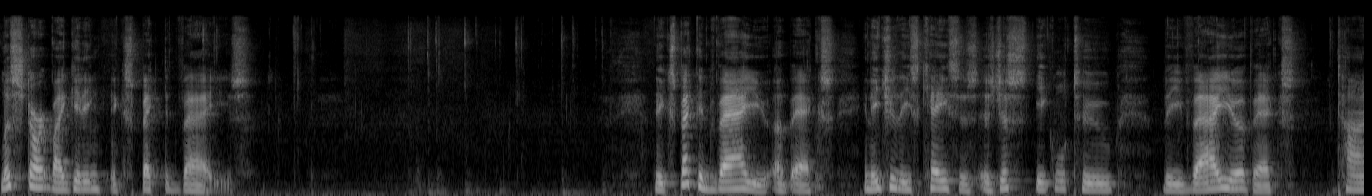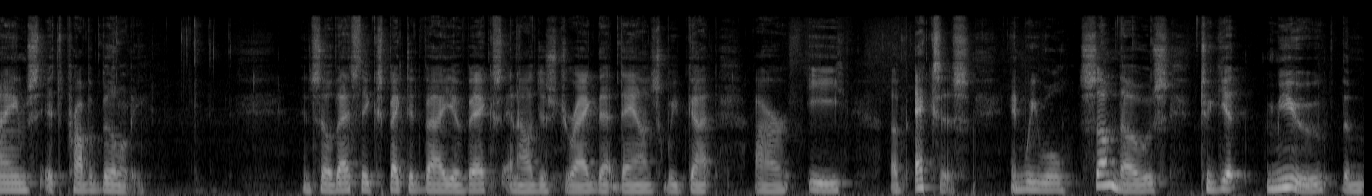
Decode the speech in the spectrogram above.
Let's start by getting expected values. The expected value of x in each of these cases is just equal to the value of x times its probability. And so that's the expected value of x, and I'll just drag that down so we've got our e of x's. And we will sum those to get mu, the,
